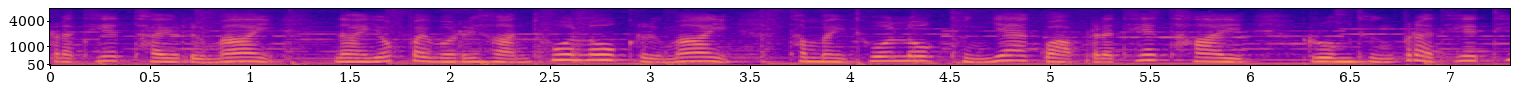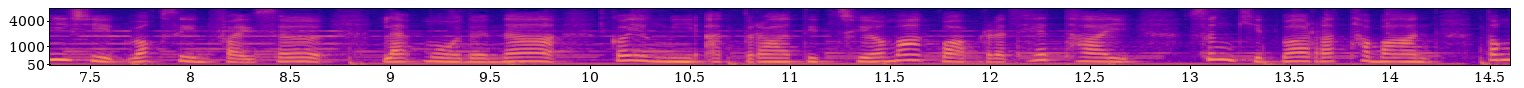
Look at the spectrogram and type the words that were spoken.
ประเทศไทยหรือไม่ นายกไปบริหารทั่วโลกหรือไม่ทำไมทั่วโลกถึงแย่กว่าประเทศไทย รวมถึงประเทศที่ฉีดวัคซีนไฟเซอร์ และโมเดอร์นาก็ยังมีอัตราติดเชื้อมากกว่าประเทศไทย ซึ่งคิดว่ารัฐบาลต้อง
